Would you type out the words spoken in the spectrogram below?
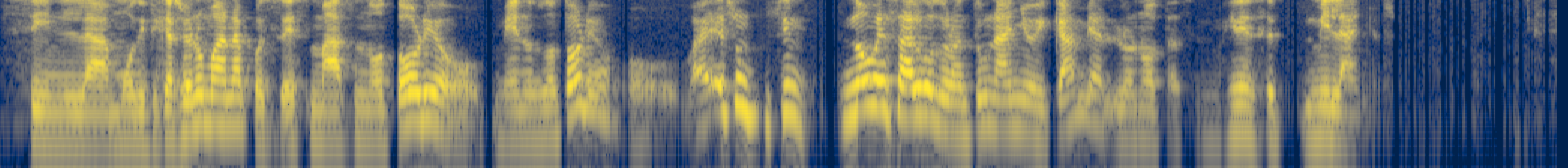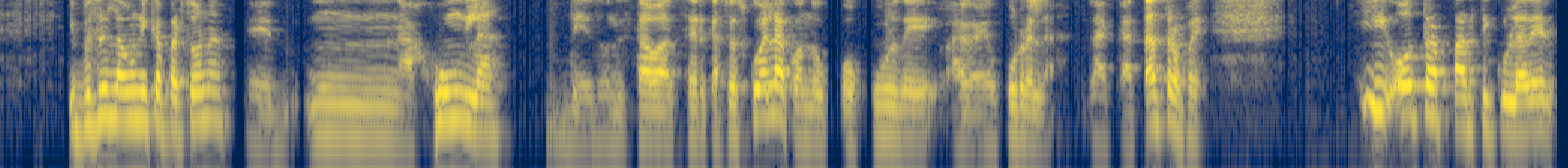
sin la modificación humana, pues es más notorio o menos notorio. O es un, si no ves algo durante un año y cambia, lo notas. Imagínense mil años. Y pues es la única persona en una jungla de donde estaba cerca su escuela cuando ocurre, ocurre la, la catástrofe. Y otra particularidad,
